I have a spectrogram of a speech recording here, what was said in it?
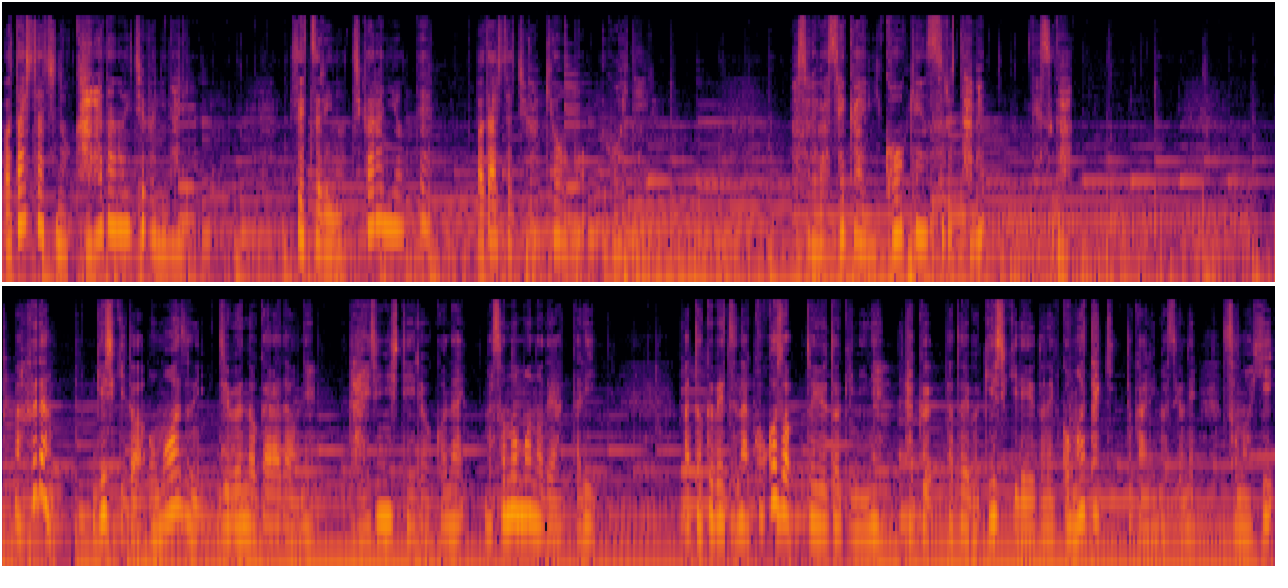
私たちの体の一部になり摂理の力によって私たちは今日も動いている、まあ、それは世界に貢献するため。ですが、まあ、普段儀式とは思わずに自分の体をね大事にしている行い、まあ、そのものであったりまあ、特別なここぞという時にね炊く。例えば儀式でいうとねごま炊きとかありますよね。その日。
